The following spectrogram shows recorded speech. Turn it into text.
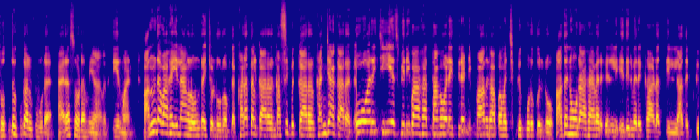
சொத்துக்கள் கூட அரசுடமையாவது தீர்மானம். அந்த வகையில் நாங்கள் ஒன்றை சொல்லுகிறோம். இந்த கடத்தல்காரர் கசிப்புக்காரர் கஞ்சாக்காரர். ஒவ்வொரு ஜிஎஸ் பிரிவாக தகவலை திரட்டி பாதுகாப்பு அமைச்சுக்கு கொடுக்கின்றோம். அதனூடாக அவர்கள் எதிர்வரும் காலத்தில் அதற்கு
